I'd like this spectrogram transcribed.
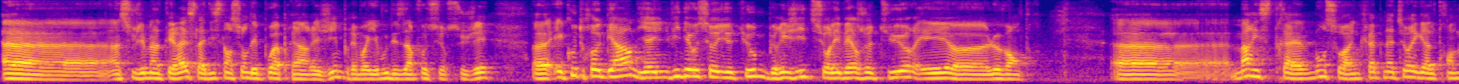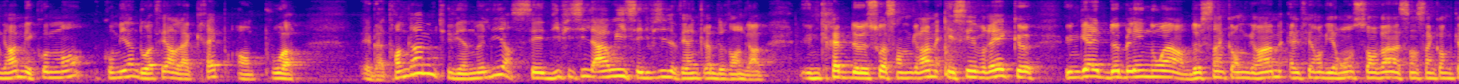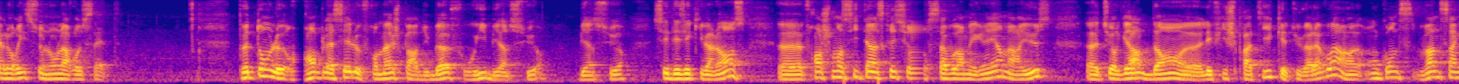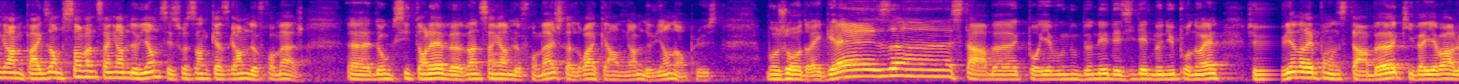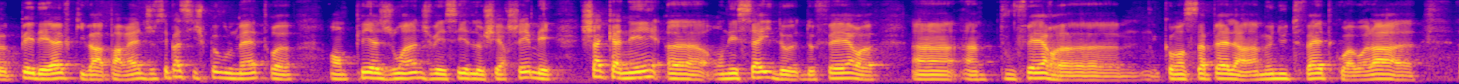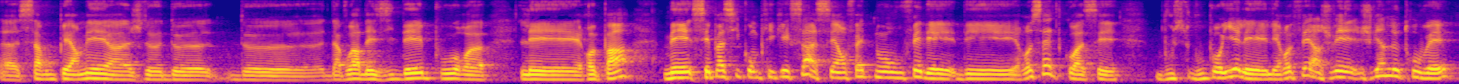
Euh, un sujet m'intéresse, la distension des poids après un régime. Prévoyez-vous des infos sur ce sujet? Euh, Écoute, regarde, il y a une vidéo sur YouTube, Brigitte, sur les vergetures et le ventre. Euh, Marie Strève, bonsoir. Une crêpe nature égale 30 grammes, mais comment, combien doit faire la crêpe en poids? Eh bien, 30 grammes, tu viens de me le dire. C'est difficile. Ah oui, c'est difficile de faire une crêpe de 30 grammes. Une crêpe de 60 grammes, et c'est vrai qu'une galette de blé noir de 50 grammes, elle fait environ 120 à 150 calories selon la recette. Peut-on remplacer le fromage par du bœuf? Oui, bien sûr, bien sûr. C'est des équivalences. Euh, franchement, si tu es inscrit sur Savoir Maigrir, Marius, euh, tu regardes dans euh, les fiches pratiques et tu vas la voir. On compte 25 grammes, par exemple, 125 grammes de viande, c'est 75 grammes de fromage. donc si tu enlèves 25 grammes de fromage, tu as le droit à 40 grammes de viande en plus. Bonjour Rodriguez, Starbucks, pourriez-vous nous donner des idées de menus pour Noël? Je viens de répondre Starbucks, il va y avoir le PDF qui va apparaître. Je ne sais pas si je peux vous le mettre en pièce jointe, je vais essayer de le chercher, mais chaque année, euh, on essaye de, faire euh, un, tout faire, euh, comment ça s'appelle, un menu de fête, quoi. Voilà, ça vous permet de, d'avoir des idées pour les repas mais c'est pas si compliqué que ça. C'est en fait, nous, on vous fait des, recettes, quoi. C'est, vous, pourriez les, refaire. Je, vais, je viens de le trouver.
